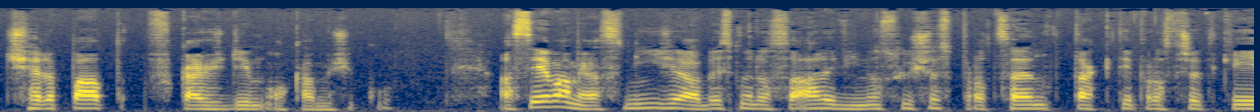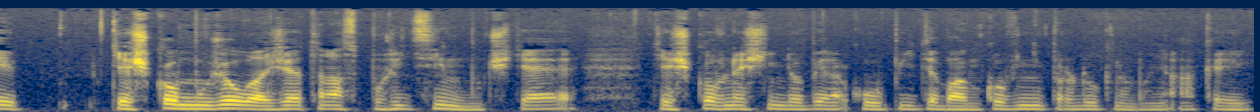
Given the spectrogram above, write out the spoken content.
čerpat v každém okamžiku. Asi je vám jasný, že aby jsme dosáhli výnosu 6%, tak ty prostředky těžko můžou ležet na spořícím účtě, těžko v dnešní době nakoupíte bankovní produkt nebo nějaký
